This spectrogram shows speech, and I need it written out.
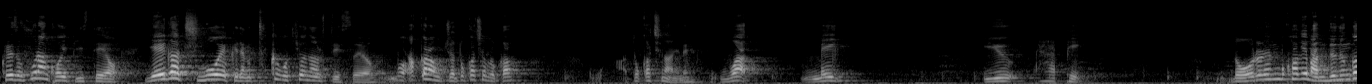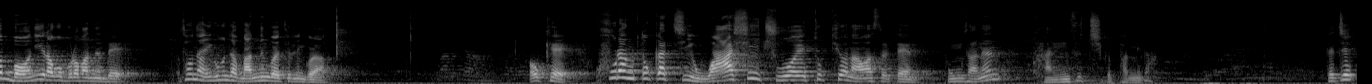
그래서 후랑 거의 비슷해요. 얘가 주어에 그냥 툭 하고 튀어나올 수도 있어요. 뭐 아까랑 진짜 똑같이 해볼까? 아, 똑같이는 아니네. What make you happy? 너를 행복하게 만드는 건 뭐니? 라고 물어봤는데 선우야 이거 문장 맞는 거야 틀린 거야? 오케이. 후랑 똑같이 what이 주어에 툭 튀어나왔을 땐 동사는 단수 취급합니다. 됐지?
